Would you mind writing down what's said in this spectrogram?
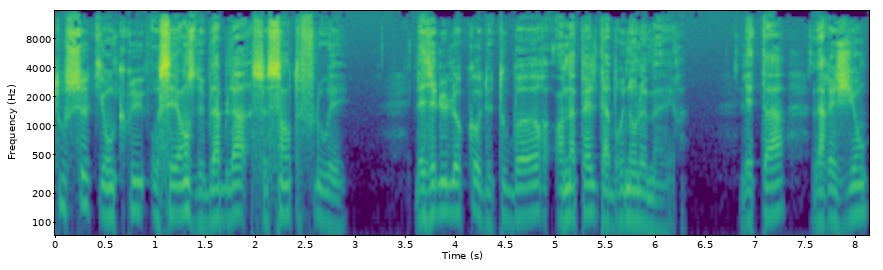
Tous ceux qui ont cru aux séances de blabla se sentent floués. Les élus locaux de tous bords en appellent à Bruno Le Maire. L'État, la région,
